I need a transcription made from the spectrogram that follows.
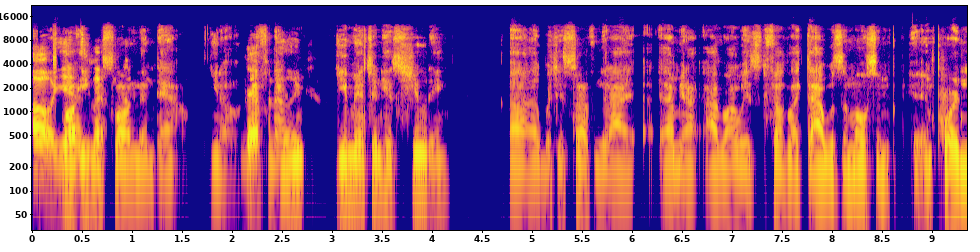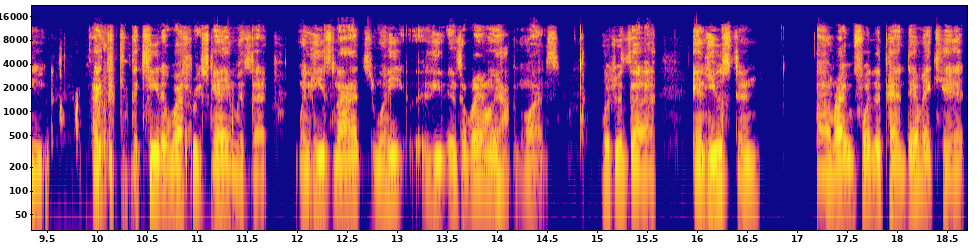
Oh yeah, or even slowing them down. You know, definitely. you, you mentioned his shooting, uh, which is something that I, I mean, I, I've always felt like that was the most im- important. Like the, the key to Westbrook's game is that when he's not, when he, he it's only happened once, which was uh, in Houston, um, right before the pandemic hit,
